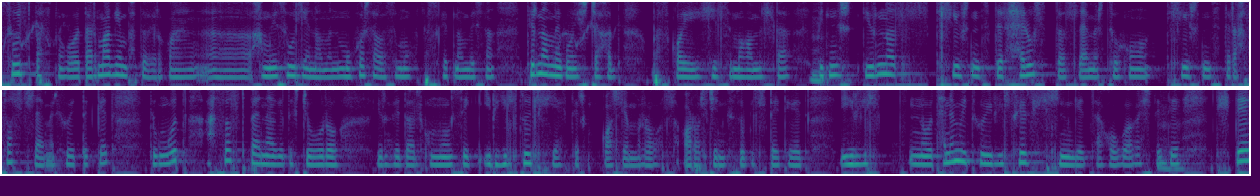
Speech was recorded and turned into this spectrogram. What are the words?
сүүлд бас нөгөө Дармагийн бат баяргаан хамгийн сүүлийн ном нь мөнхөр савсан мөнх бас гэдэг ном байсан. Тэр номыг уншиж хахад бас гоё хэлсэн байгаа юм л да. Биднэрт ер нь бол дэлхийн ертөнцийн дээр хариулт бол амар цөөхөн, дэлхийн ертөнцийн дээр асуулт амар их байдаг гэд. Тэнгүүд асуулт байна гэдэг чи өөрөө ерөнхийдөө хүмүүсийг эргэлзүүлэх яг тэр гол юм руу оруулж ийн гэсэн үг л дээ. Тэгээд эргэл нөгөө танин мэдгүй эргэлзэхээс эхэлнэ гэж заах үг байгаа шүү дээ. Тэгтээ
